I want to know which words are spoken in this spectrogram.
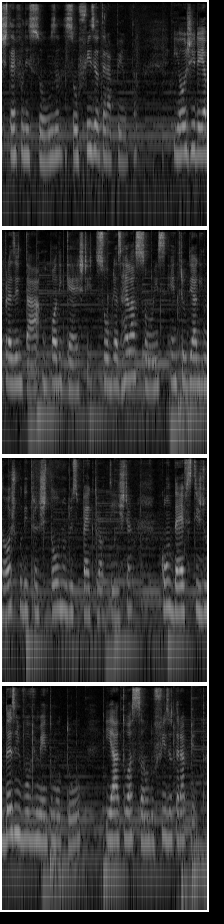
Stephanie Souza, sou fisioterapeuta e hoje irei apresentar um podcast sobre as relações entre o diagnóstico de transtorno do espectro autista com déficits do desenvolvimento motor e a atuação do fisioterapeuta.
